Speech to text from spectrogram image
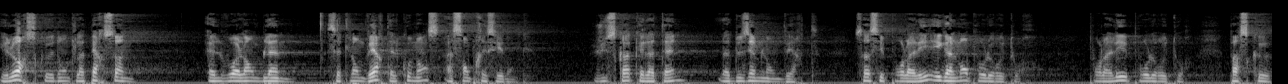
Et lorsque donc la personne, elle voit l'emblème, cette lampe verte, elle commence à s'empresser donc, jusqu'à qu'elle atteigne la deuxième lampe verte. Ça, c'est pour l'aller, également pour le retour. Pour l'aller et pour le retour. Parce que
